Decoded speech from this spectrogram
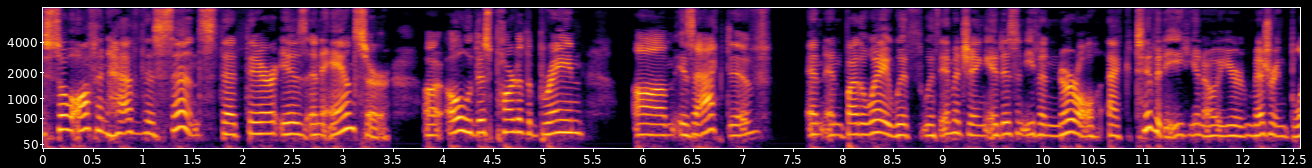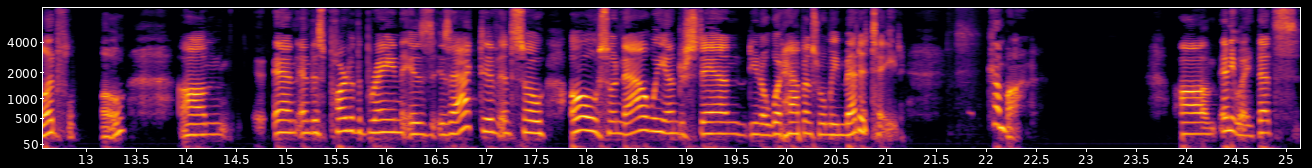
so often have this sense that there is an answer. Uh, oh, this part of the brain um, is active. And, and by the way, with, with imaging, it isn't even neural activity. You know, you're measuring blood flow. Um, and, and this part of the brain is, is active. And so, oh, so now we understand, you know, what happens when we meditate. Come on. Um, anyway, that's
